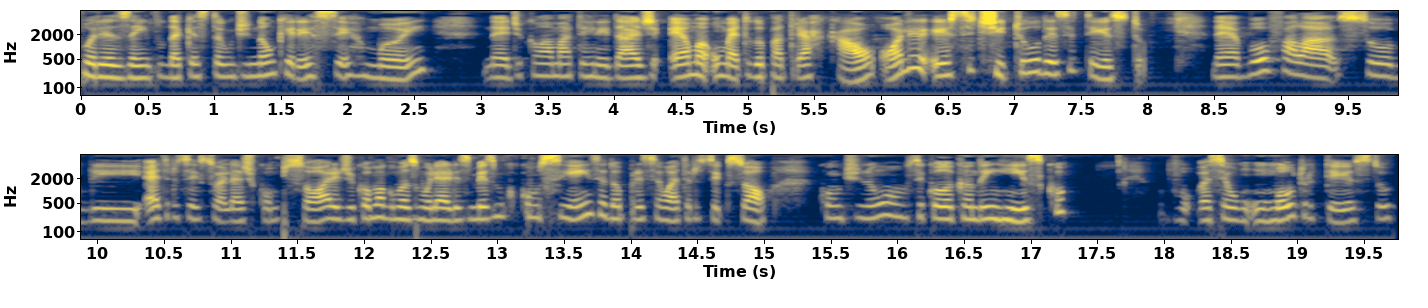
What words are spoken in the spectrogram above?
por exemplo, da questão de não querer ser mãe, né, de como a maternidade é uma, um método patriarcal. Olha esse título desse texto. Né? Vou falar sobre heterossexualidade compulsória, de como algumas mulheres, mesmo com consciência da opressão heterossexual, continuam se colocando em risco. Vai ser um, um outro texto.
